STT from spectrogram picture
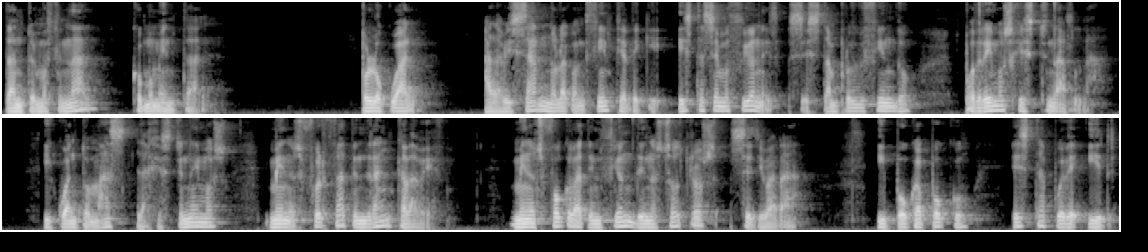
tanto emocional como mental. Por lo cual, al avisarnos la conciencia de que estas emociones se están produciendo, podremos gestionarla. Y cuanto más la gestionemos, menos fuerza tendrán cada vez, menos foco de atención de nosotros se llevará. Y poco a poco, ésta puede ir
